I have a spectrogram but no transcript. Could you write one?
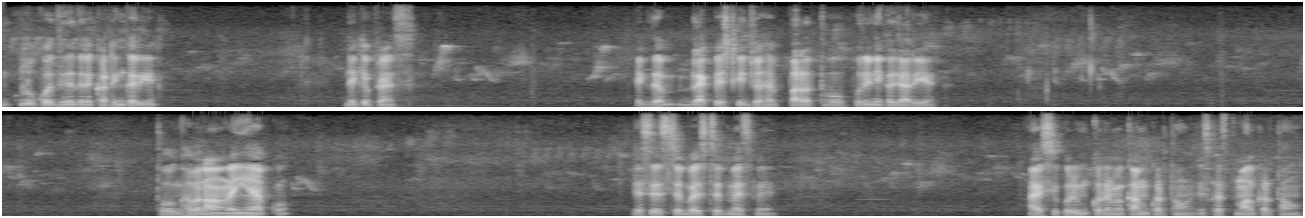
ग्लू को धीरे धीरे कटिंग करिए। देखिए फ्रेंड्स एकदम ब्लैक पेस्ट की जो है परत वो पूरी निकल जा रही है। तो घबराना नहीं है आपको। जैसे स्टेप बाय स्टेप मैं इसमें आईसी को रिमूव करने में काम करता हूँ, इसका इस्तेमाल करता हूँ,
